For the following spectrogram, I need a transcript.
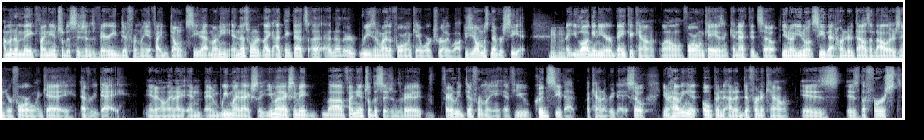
I'm gonna make financial decisions very differently if I don't see that money. And that's one like I think that's a, another reason why the 401k works really well because you almost never see it. Mm-hmm. Right? You log into your bank account. Well, 401k isn't connected, so you know you don't see that hundred thousand dollars in your 401k every day you know and i and and we might actually you might actually make uh, financial decisions very fairly differently if you could see that account every day. So you know having it open at a different account is is the first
